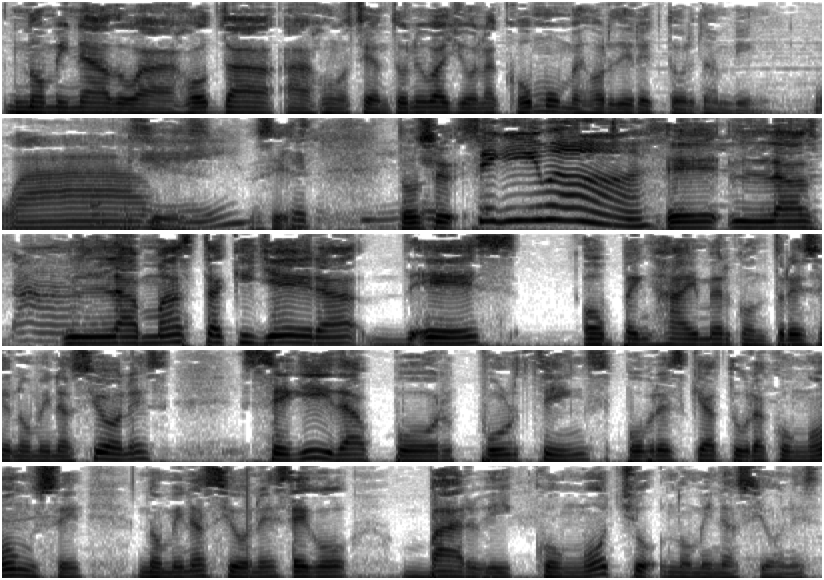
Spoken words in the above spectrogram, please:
nominado a J. a José Antonio Bayona como mejor director también. Wow. Así es, así es. Entonces, Seguimos. eh, la, la más taquillera es Oppenheimer con 13 nominaciones, seguida por Poor Things, Pobres Criaturas con 11 nominaciones, luego Barbie con 8 nominaciones.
